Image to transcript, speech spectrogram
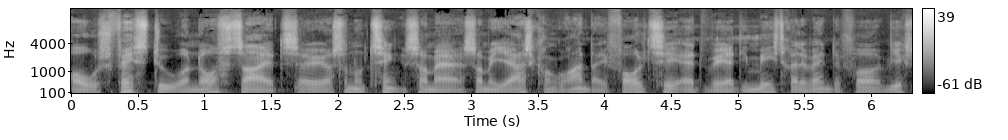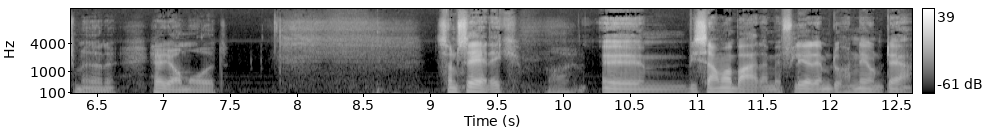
Aarhus Festu og Northside øh, og sådan nogle ting, som er, som er jeres konkurrenter i forhold til at være de mest relevante for virksomhederne her i området? Sådan ser jeg det ikke. Nej. Øhm, vi samarbejder med flere af dem, du har nævnt der.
